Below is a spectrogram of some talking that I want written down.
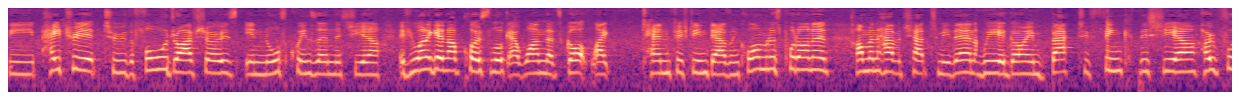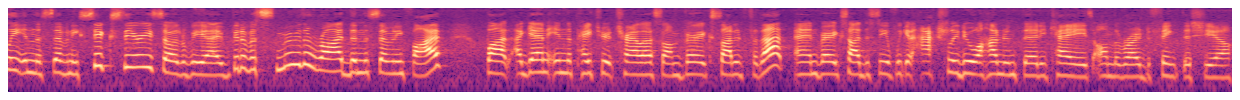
the Patriot to the four-wheel drive shows in North Queensland this year. If you want to get an up-close look at one that's got like 10, 15,000 kilometers put on it. Come and have a chat to me then. We are going back to Finke this year, hopefully in the 76 series, so it'll be a bit of a smoother ride than the 75 but again in the Patriot trailer, so I'm very excited for that and very excited to see if we can actually do 130 Ks on the road to Finke this year.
